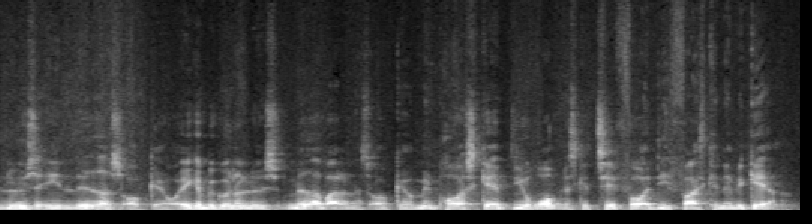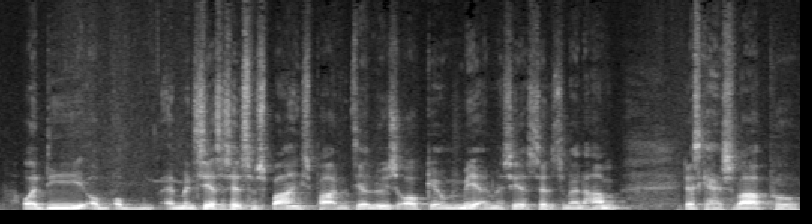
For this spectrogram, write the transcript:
løse en leders opgave, og ikke begynde at løse medarbejdernes opgave, men prøve at skabe de rum, der skal til for, at de faktisk kan navigere. Og at, de, og, og at man ser sig selv som sparringspartner til at løse opgaven mere, end man ser sig selv som en ham, der skal have svar på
